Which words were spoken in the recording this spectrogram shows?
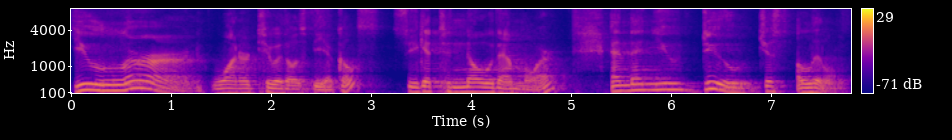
You learn one or two of those vehicles, so you get to know them more, and then you do just a little.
